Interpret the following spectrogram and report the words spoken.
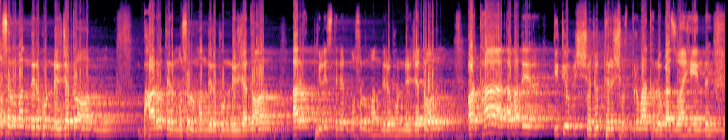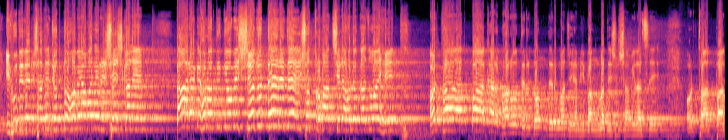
মুসলমানদের উপর নির্যাতন, ভারতের মুসলমানদের উপর নির্যাতন। আর ফিলিস্তিনের মুসলমানদের উপর নির্যাতন। অর্থাৎ আমাদের তৃতীয় বিশ্বযুদ্ধের সূত্রপাত হলো গাজওয়া হিন্দ। ইহুদিদের সাথে যুদ্ধ হবে আমাদের শেষকালে। তার আগে হলো তৃতীয় বিশ্বযুদ্ধের যে সূত্রপাত, সেটা হলো গাজওয়া হিন্দ। অর্থাৎ পাক আর ভারতের দ্বন্দ্বের মাঝে আমি বাংলাদেশে সামিল আছে। অর্থাৎ পাক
